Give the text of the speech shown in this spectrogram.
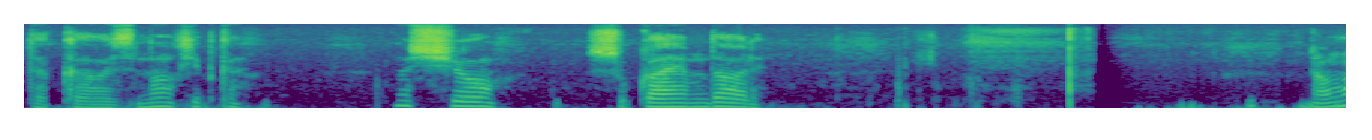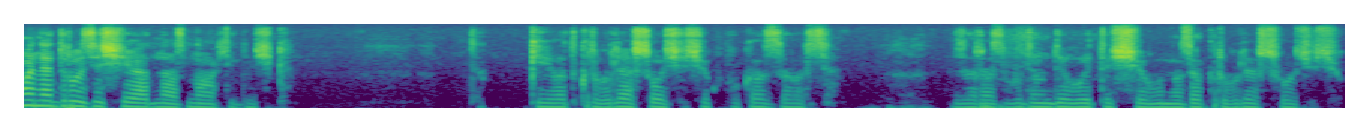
Така ось знахідка. Ну що, шукаємо далі. А в мене, друзі, ще одна знахідочка. Такий от кругляшочок показався. Зараз будемо дивитися, що воно за кругляшочок.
